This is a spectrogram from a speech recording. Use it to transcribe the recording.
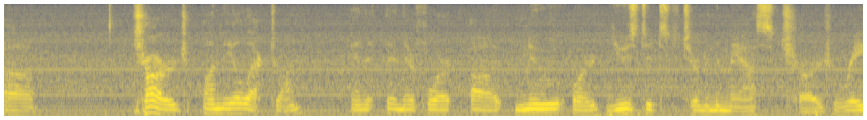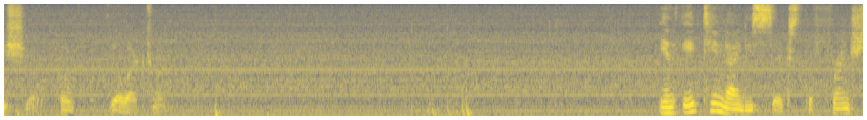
uh, charge on the electron and, and therefore uh, knew or used it to determine the mass charge ratio of the electron. In 1896, the French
